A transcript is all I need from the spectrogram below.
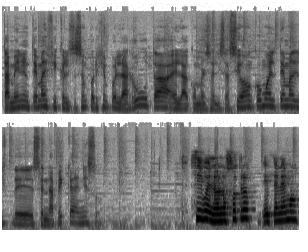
También un tema de fiscalización, por ejemplo, en la ruta, en la comercialización, ¿cómo es el tema de, de Cernapesca en eso? Sí, bueno, nosotros eh, tenemos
